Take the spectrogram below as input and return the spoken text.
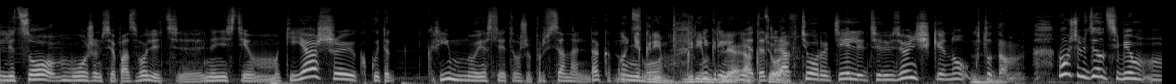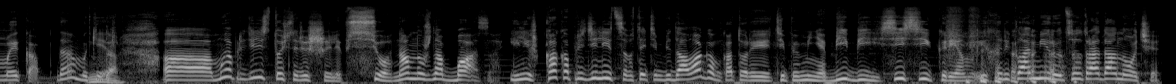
лицо можем себе позволить э, нанести макияж, и какой-то грим, ну, если это уже профессионально, да, Ну, какое-то не слово? грим. Грим не грим, для нет, это актеров. для актеры, теле, телевизионщики, ну, кто Мгм. там. Ну, в общем, сделать себе мейкап, да, макияж. Да. А, мы определились, точно решили. Все, нам нужна база. И лишь как определиться вот этим бедолагам, которые типа меня, BB, CC крем, их рекламируют с утра до ночи.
